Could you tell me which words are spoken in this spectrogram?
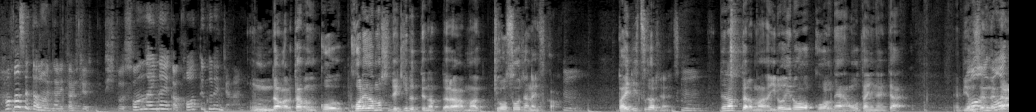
博士太郎になりたい人人そんないないから変わってくれんじゃない？うんだから多分こうこれがもしできるってなったらまあ競争じゃないですか。うん。倍率があるじゃないですか。うん。ってなったらまあいろいろこうね大谷になりたい。ビヨンセになりたい。大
